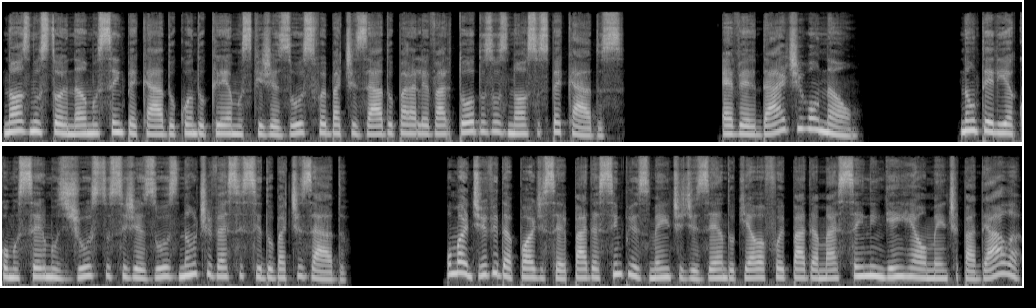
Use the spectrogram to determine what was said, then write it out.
Nós nos tornamos sem pecado quando cremos que Jesus foi batizado para levar todos os nossos pecados. É verdade ou não? Não teria como sermos justos se Jesus não tivesse sido batizado. Uma dívida pode ser paga simplesmente dizendo que ela foi paga, mas sem ninguém realmente pagá-la?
